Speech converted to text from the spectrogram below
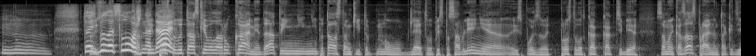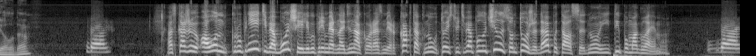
Ну, то, есть, было сложно, а ты да? просто вытаскивала руками, да? Ты не, не пыталась там какие-то, ну, для этого приспособления использовать? Просто вот как, как тебе самой казалось правильным, так и делала, да? Да. А скажи, а он крупнее тебя, больше, или вы примерно одинакового размера? Как так? Ну, то есть у тебя получилось, он тоже, да, пытался, но и ты помогла ему? Да.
